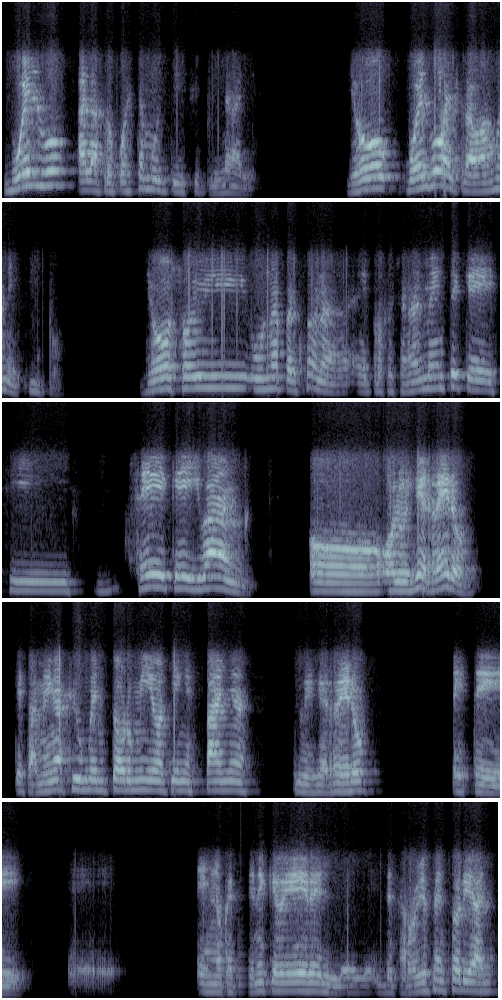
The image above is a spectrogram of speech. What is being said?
vuelvo a la propuesta multidisciplinaria. Yo vuelvo al trabajo en equipo. Yo soy una persona eh, profesionalmente que si sé que Iván o, Luis Guerrero, que también ha sido un mentor mío aquí en España, Luis Guerrero, este, en lo que tiene que ver el, desarrollo sensorial,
